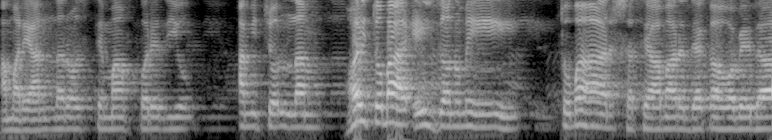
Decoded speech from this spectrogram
আমারে আল্লাহর হস্তে মাফ করে দিও। আমি চললাম হয়তো বা এই জন্মে তোমার সাথে আমার দেখা হবে না।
